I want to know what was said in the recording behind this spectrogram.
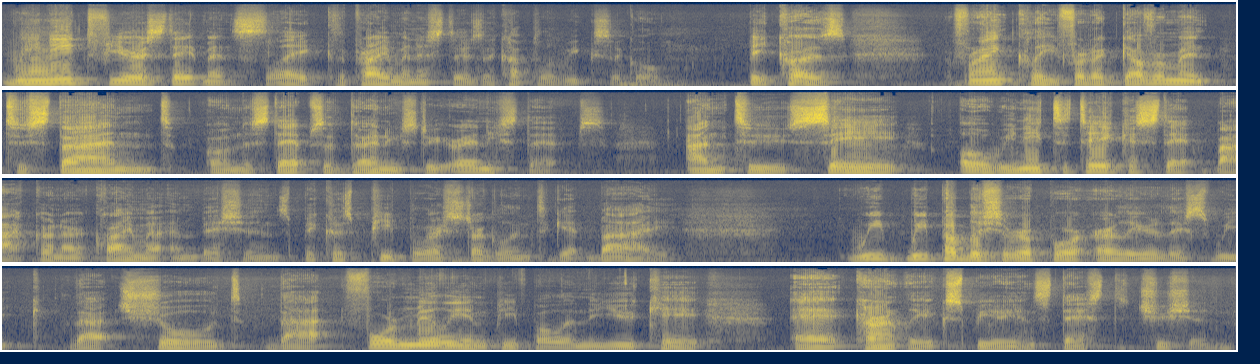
We need fewer statements like the Prime Minister's a couple of weeks ago because frankly, for a government to stand on the steps of Downing Street or any steps and to say, oh, we need to take a step back on our climate ambitions because people are struggling to get by. We, we published a report earlier this week that showed that 4 million people in the UK uh, currently experience destitution.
